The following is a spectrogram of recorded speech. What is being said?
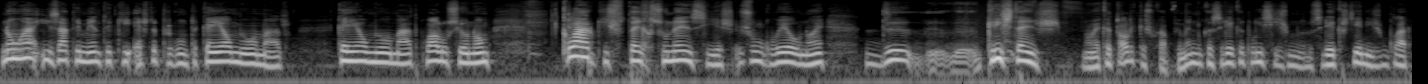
Não há exatamente aqui esta pergunta: quem é o meu amado? Quem é o meu amado? Qual o seu nome? Claro que isto tem ressonâncias, julgo eu, não é? De, de cristãs, não é católicas, porque obviamente nunca seria catolicismo, seria cristianismo, claro.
